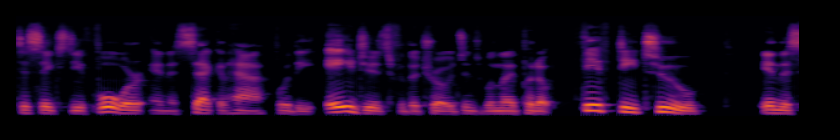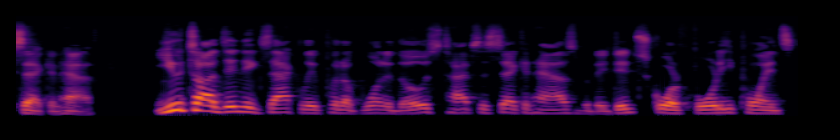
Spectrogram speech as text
to 64 in a second half for the ages for the Trojans when they put up 52 in the second half. Utah didn't exactly put up one of those types of second halves, but they did score 40 points,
